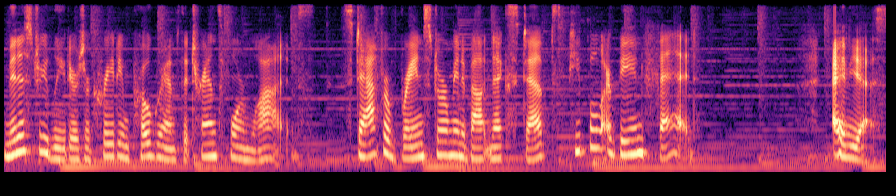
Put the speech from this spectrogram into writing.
ministry leaders are creating programs that transform lives. Staff are brainstorming about next steps. People are being fed. And yes,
